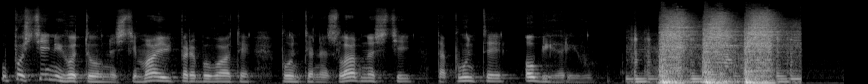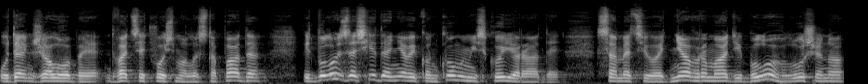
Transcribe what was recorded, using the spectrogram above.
У постійній готовності мають перебувати пункти незламності та пункти обігріву. У день жалоби 28 листопада відбулось засідання виконкому міської ради. Саме цього дня в громаді було оголошено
